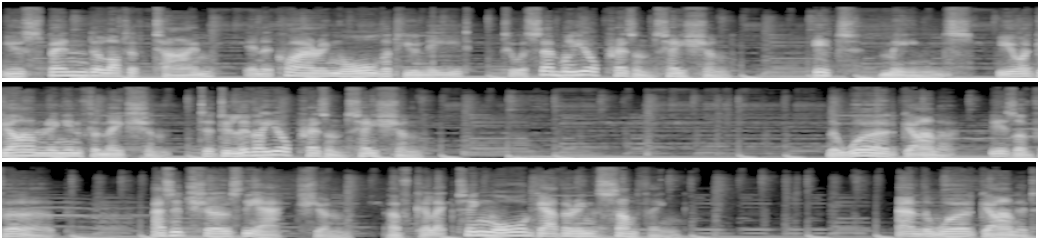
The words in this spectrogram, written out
You spend a lot of time, in acquiring all that you need, to assemble your presentation. It means, you are garnering information, to deliver your presentation. The word garner, is a verb. As it shows the action, of collecting or gathering something. And the word garnered,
